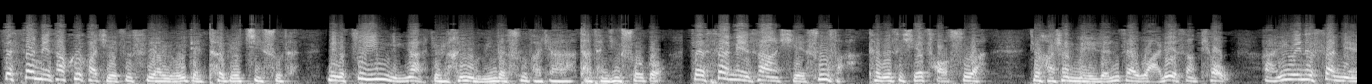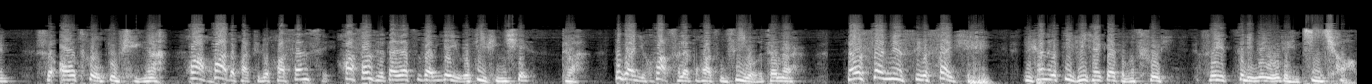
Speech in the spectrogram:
在扇面上绘画写字是要有一点特别技术的。那个朱英明啊，就是很有名的书法家，他曾经说过，在扇面上写书法，特别是写草书啊，就好像美人在瓦砾上跳舞啊，因为那扇面是凹凸不平啊。画画的话，比如画山水，画山水大家知道应该有个地平线，对吧？不管你画出来不画，总是有在那儿。然后扇面是一个扇形，你看那个地平线该怎么处理？所以这里面有点技巧。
